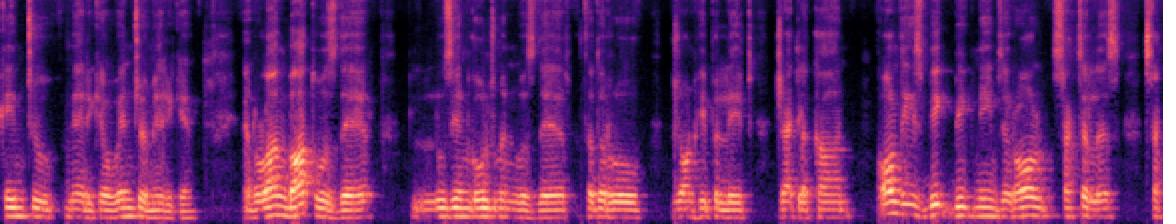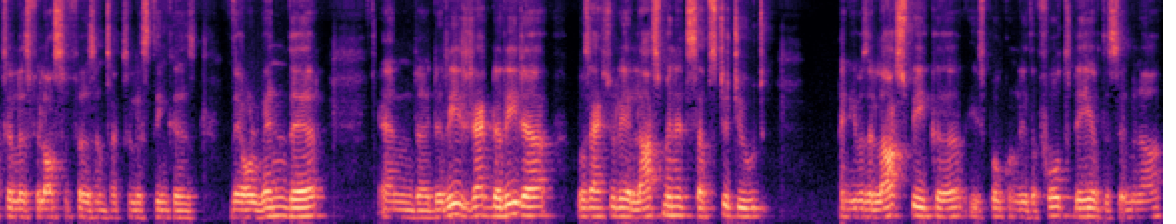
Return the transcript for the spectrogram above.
came to America, went to America, and Roland Barthes was there, Lucien Goldmann was there, Theodore Jean Hyppolite, Jacques Lacan, all these big, big names, they're all structuralists, structuralist philosophers and structuralist thinkers. They all went there, and uh, Derrida, Jacques Derrida was actually a last-minute substitute and he was the last speaker. He spoke only the fourth day of the seminar,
